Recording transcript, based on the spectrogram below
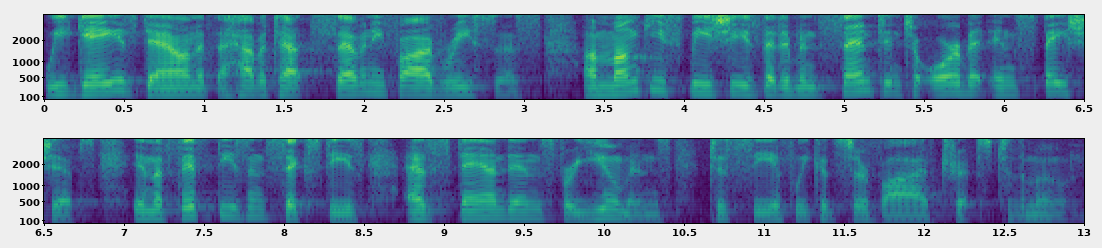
We gazed down at the Habitat 75 rhesus, a monkey species that had been sent into orbit in spaceships in the 50s and 60s as stand ins for humans to see if we could survive trips to the moon.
